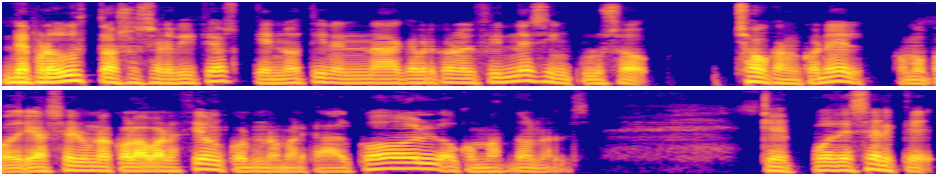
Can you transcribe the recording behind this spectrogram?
de productos o servicios que no tienen nada que ver con el fitness, incluso chocan con él, como podría ser una colaboración con una marca de alcohol o con McDonald's, que puede ser que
